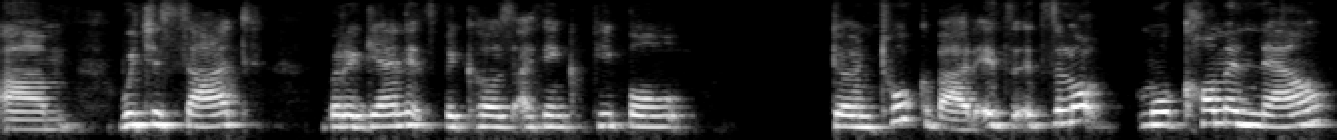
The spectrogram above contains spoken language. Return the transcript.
Um, which is sad, but again, it's because I think people don't talk about it. It's it's a lot more common now.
